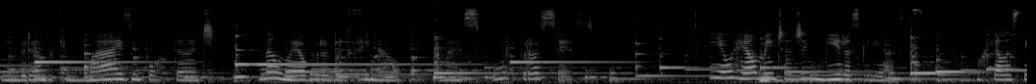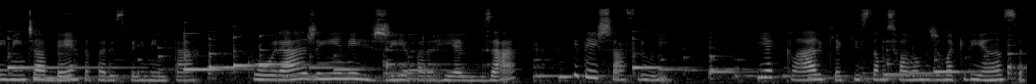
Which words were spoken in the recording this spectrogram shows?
lembrando que o mais importante não é o produto final, mas o processo. E eu realmente admiro as crianças, porque elas têm mente aberta para experimentar, coragem e energia para realizar e deixar fluir. E é claro que aqui estamos falando de uma criança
